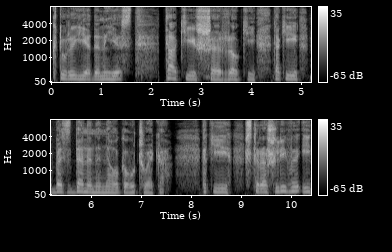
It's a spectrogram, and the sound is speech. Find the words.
który jeden jest, taki szeroki, taki bezdenny naokoło człowieka, taki straszliwy i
